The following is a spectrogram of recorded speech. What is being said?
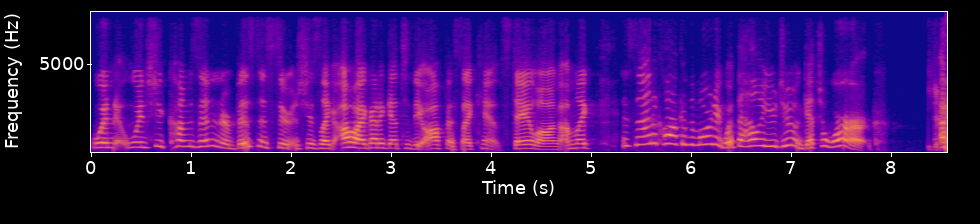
when when she comes in in her business suit and she's like, oh, I gotta get to the office. I can't stay long. I'm like, it's nine o'clock in the morning. What the hell are you doing? Get to work. Yeah,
